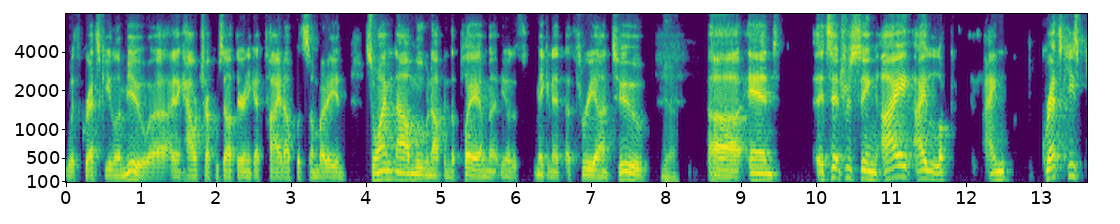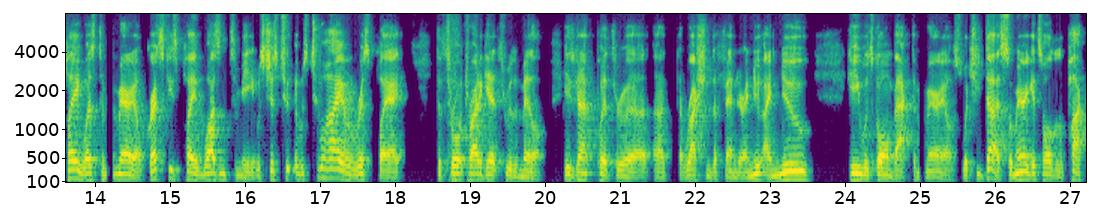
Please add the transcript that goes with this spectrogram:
with Gretzky Lemieux. Uh, I think Hawerchuk was out there, and he got tied up with somebody, and so I'm now moving up in the play. I'm you know making it a three on two. Yeah. Uh, and it's interesting. I I look. I Gretzky's play was to Mario. Gretzky's play wasn't to me. It was just too. It was too high of a risk play to throw. Try to get it through the middle. He's going to put it through a, a, a Russian defender. I knew. I knew he was going back to Mario's, which he does. So Mary gets hold of the puck.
